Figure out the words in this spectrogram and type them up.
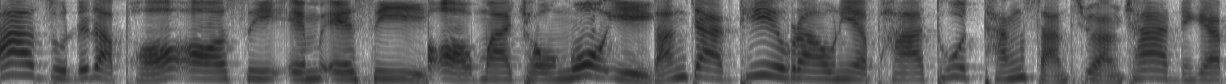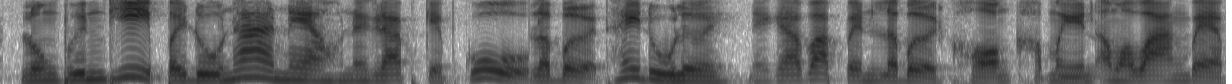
ล่าสุดระดับพอ CMAC ออกมาโชว์โง่อีก หลังจากที่เราเนี่ย พาทูตทั้ง 33 ชาตินะครับ ลงพื้นที่ไปดูหน้าแนวนะครับ เก็บกู้ระเบิดให้ดูเลยนะครับ ว่าเป็นระเบิดของเขมรเอามาวางแบบ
